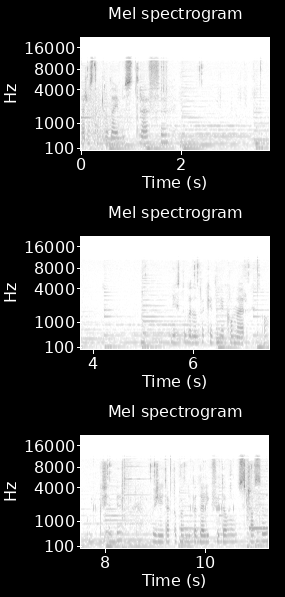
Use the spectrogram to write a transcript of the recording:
Teraz tam dodajmy strefy. Niech tu będą takie dwie komery. O, obok siebie. Później tak to pewnie będę likwidował z czasem.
